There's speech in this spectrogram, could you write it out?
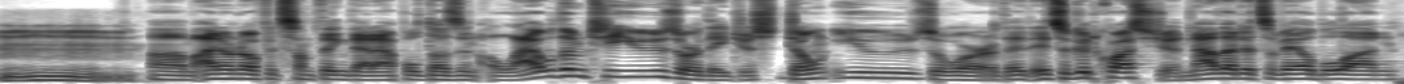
Um, I don't know if it's something that Apple doesn't allow them to use, or they just don't use, or that it's a good question. Now that it's available on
